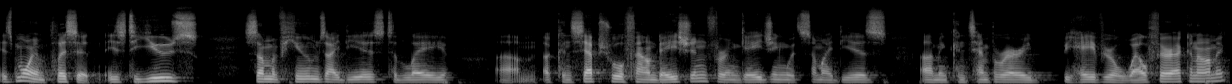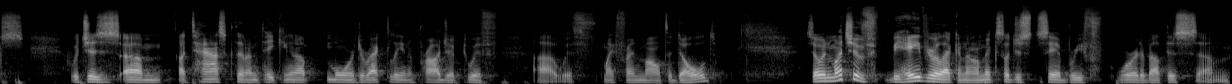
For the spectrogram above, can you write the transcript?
is more implicit, is to use some of Hume's ideas to lay um, a conceptual foundation for engaging with some ideas um, in contemporary behavioral welfare economics which is um, a task that I'm taking up more directly in a project with, uh, with my friend Malte Dold. So in much of behavioral economics, I'll just say a brief word about this, um,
